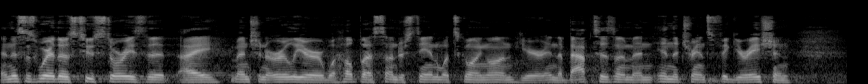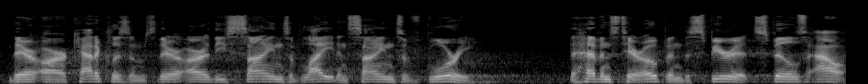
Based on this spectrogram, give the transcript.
And this is where those two stories that I mentioned earlier will help us understand what's going on here. In the baptism and in the transfiguration, there are cataclysms. There are these signs of light and signs of glory. The heavens tear open. The Spirit spills out.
